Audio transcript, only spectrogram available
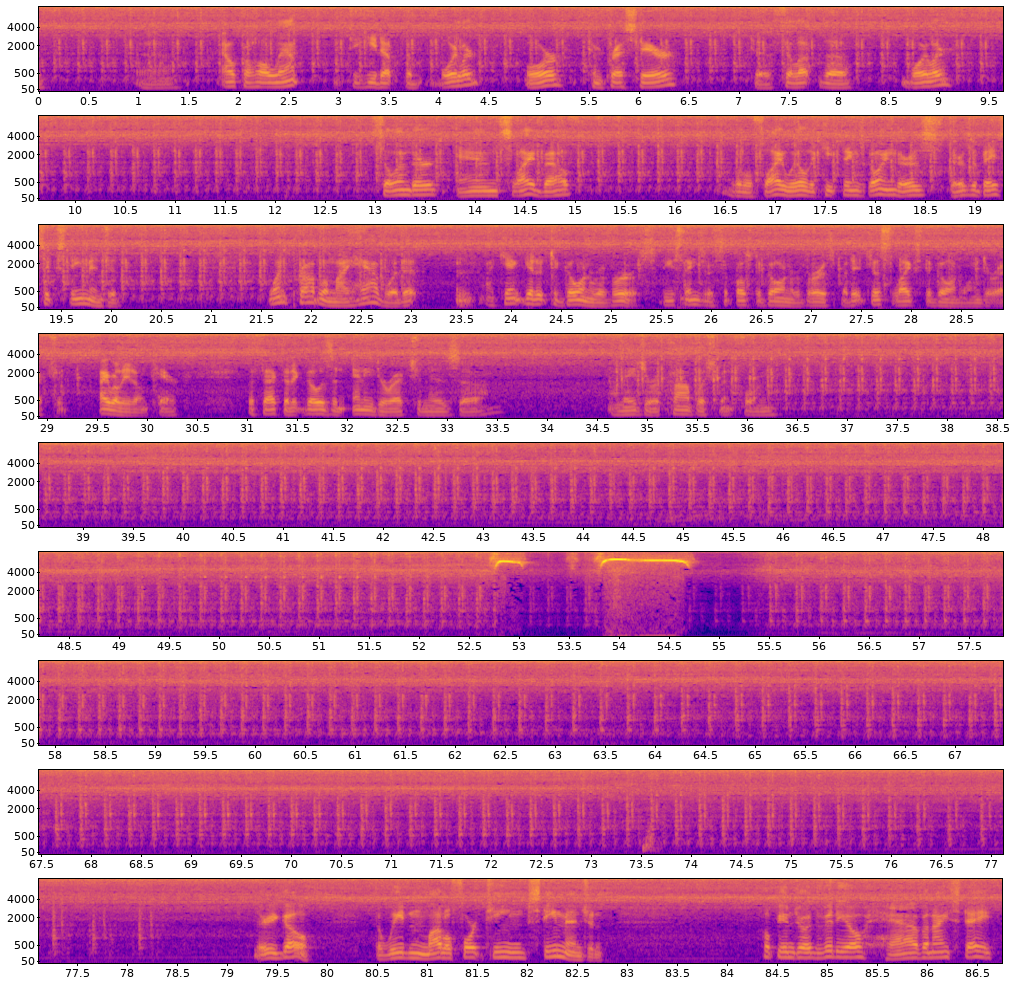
uh, alcohol lamp to heat up the boiler, or compressed air to fill up the boiler. Cylinder and slide valve. A little flywheel to keep things going. There's, there's a basic steam engine. One problem I have with it, I can't get it to go in reverse. These things are supposed to go in reverse, but it just likes to go in one direction. I really don't care. The fact that it goes in any direction is uh, a major accomplishment for me. There you go. The Weeden Model 14 steam engine. Hope you enjoyed the video. Have a nice day.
